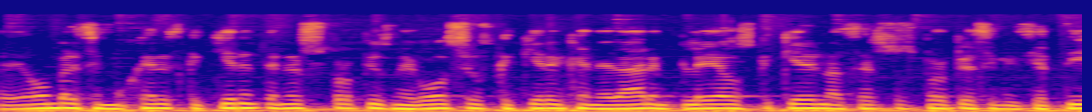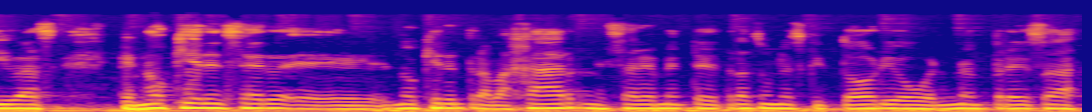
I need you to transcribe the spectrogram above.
eh, hombres y mujeres que quieren tener sus propios negocios, que quieren generar empleos, que quieren hacer sus propias iniciativas, que no quieren ser, no quieren trabajar necesariamente detrás de un escritorio o en una empresa.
